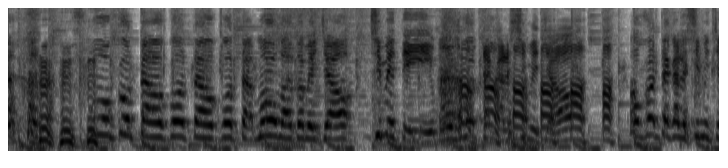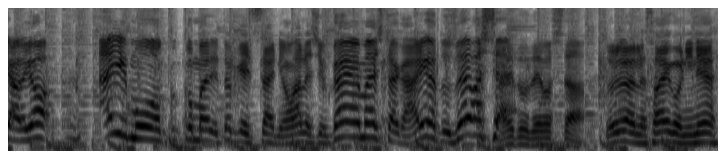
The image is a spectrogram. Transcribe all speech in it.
もう怒った怒った怒った。もうまとめちゃおう。閉めていい。もう怒ったから閉めちゃおう。怒ったから閉めちゃうよ。はいもうここまでとけしさんにお話を伺いましたがありがとうございました。ありがとうございました。それではね最後にね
